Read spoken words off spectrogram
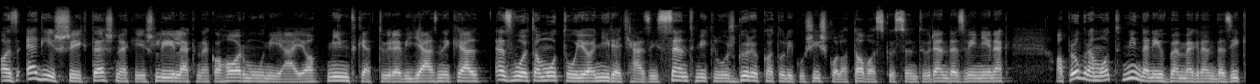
Az egészség testnek és léleknek a harmóniája, mindkettőre vigyázni kell. Ez volt a motója a Nyíregyházi Szent Miklós görögkatolikus iskola tavaszköszöntő rendezvényének. A programot minden évben megrendezik,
